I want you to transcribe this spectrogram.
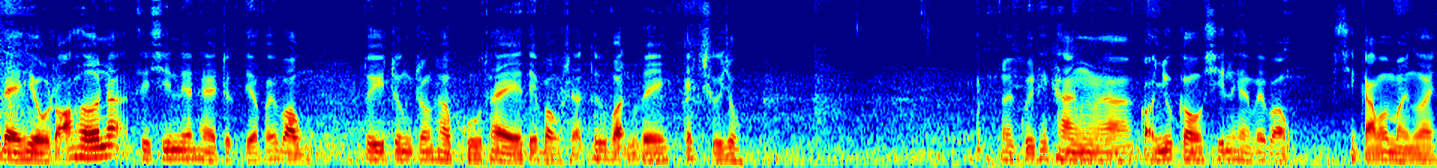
Để hiểu rõ hơn á, thì xin liên hệ trực tiếp với bổng tùy từng trường hợp cụ thể thì bổng sẽ tư vấn về cách sử dụng rồi quý khách hàng à, có nhu cầu xin liên hệ với bổng xin cảm ơn mọi người.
